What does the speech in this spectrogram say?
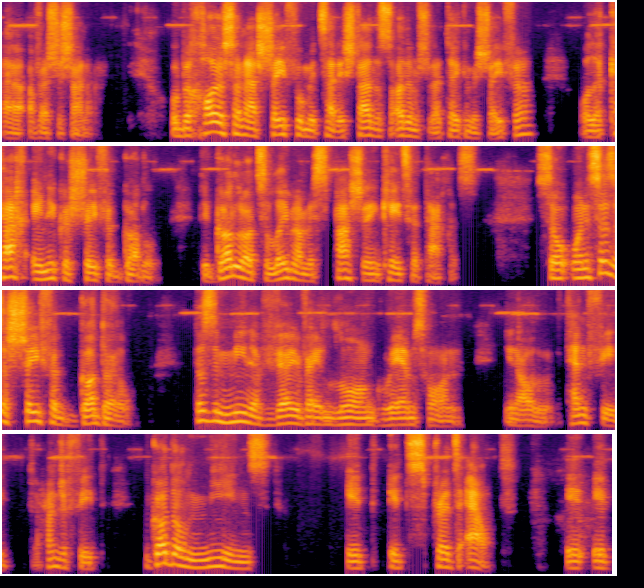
uh, of Rosh Hashanah. ובכל השנה שפו מצד השתדלס אדם שנתקם בשפע, ולקח העניקו שפע גודל. The godel atzuloim is in kates v'tachas. So when it says a shefa godel, doesn't mean a very very long ram's horn, you know, ten feet, hundred feet. Godel means it it spreads out. It it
